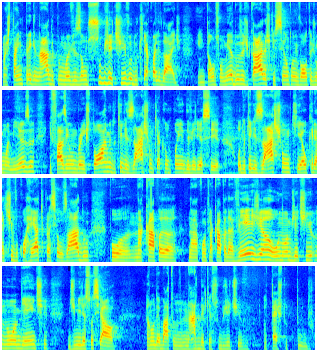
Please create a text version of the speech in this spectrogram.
mas está impregnado por uma visão subjetiva do que é qualidade. Então são meia dúzia de caras que sentam em volta de uma mesa e fazem um brainstorm do que eles acham que a campanha deveria ser, ou do que eles acham que é o criativo correto para ser usado pô, na capa, na contracapa da Veja ou no, objetivo, no ambiente de mídia social. Eu não debato nada que é subjetivo, eu testo tudo.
